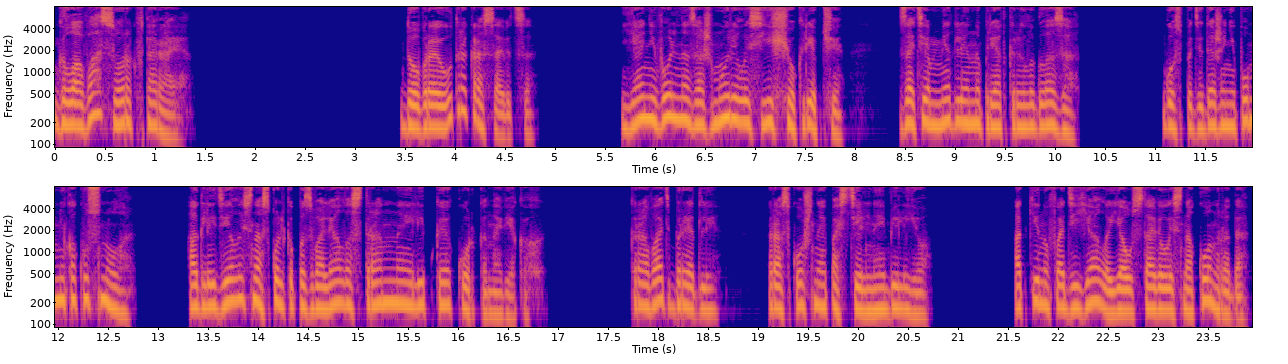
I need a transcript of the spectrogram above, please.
Глава 42. «Доброе утро, красавица!» Я невольно зажмурилась еще крепче, затем медленно приоткрыла глаза. Господи, даже не помню, как уснула. Огляделась, насколько позволяла странная липкая корка на веках. Кровать Брэдли, роскошное постельное белье. Откинув одеяло, я уставилась на Конрада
